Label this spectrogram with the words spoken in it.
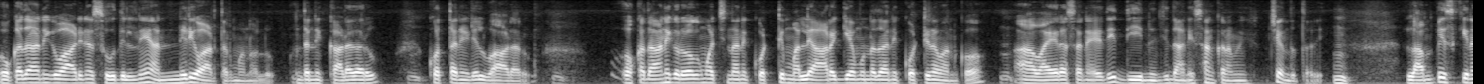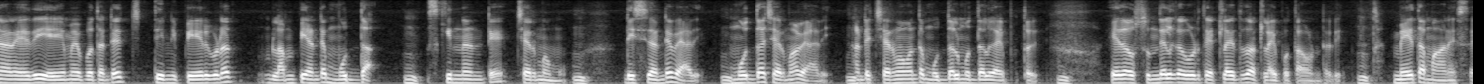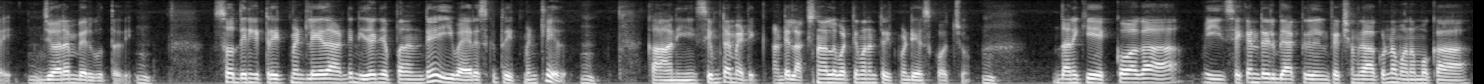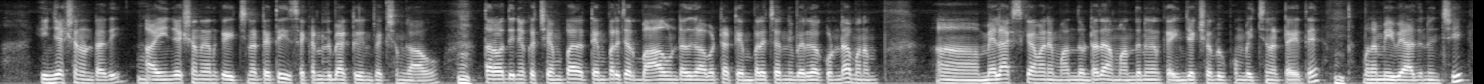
ఒకదానికి వాడిన సూదుల్ని అన్నిటికీ వాడతారు మన వాళ్ళు దాన్ని కడగరు కొత్త నీడిలు వాడరు. ఒకదానికి రోగం వచ్చిన దానికి కొట్టి మళ్ళీ ఆరోగ్యం ఉన్న దానికి కొట్టినాం అనుకో ఆ వైరస్ అనేది దీని నుంచి దానికి సంక్రమణ చెందుతుంది. లంపీ స్కిన్ అనేది ఏమైపోతుందంటే దీని పేరు కూడా లంపీ అంటే ముద్ద. స్కిన్ అంటే చర్మము. డిసీజ్ అంటే వ్యాధి. ముద్ద చర్మ వ్యాధి. అంటే చర్మం అంతా ముద్దలు ముద్దలుగా అయిపోతుంది. ఏదో సుందెలుగా కొడితే ఎట్లా అవుతుందో అట్లా అయిపోతూ ఉంటుంది మేత మానేస్తాయి. జ్వరం పెరుగుతుంది. సో దీనికి ట్రీట్మెంట్ లేదా అంటే నిజం చెప్పాలంటే ఈ వైరస్కి ట్రీట్మెంట్ లేదు. కానీ సిమ్టమేటిక్ అంటే లక్షణాలను బట్టి మనం ట్రీట్మెంట్ చేసుకోవచ్చు. దానికి ఎక్కువగా ఈ సెకండరీ బ్యాక్టీరియల్ ఇన్ఫెక్షన్ కాకుండా మనం ఒక ఇంజెక్షన్ ఉంటుంది. ఆ ఇంజెక్షన్ కనుక ఇచ్చినట్టయితే ఈ సెకండరీ బ్యాక్టీరియల్ ఇన్ఫెక్షన్ కావు. తర్వాత దీని యొక్క టెంప టెంపరేచర్ బాగుంటుంది కాబట్టి ఆ టెంపరేచర్ని పెరగకుండా మనం మెలాక్స్కామ్ అనే మందు ఉంటుంది. ఆ మందుని కనుక ఇంజెక్షన్ రూపంలో ఇచ్చినట్టయితే మనం ఈ వ్యాధి నుంచి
